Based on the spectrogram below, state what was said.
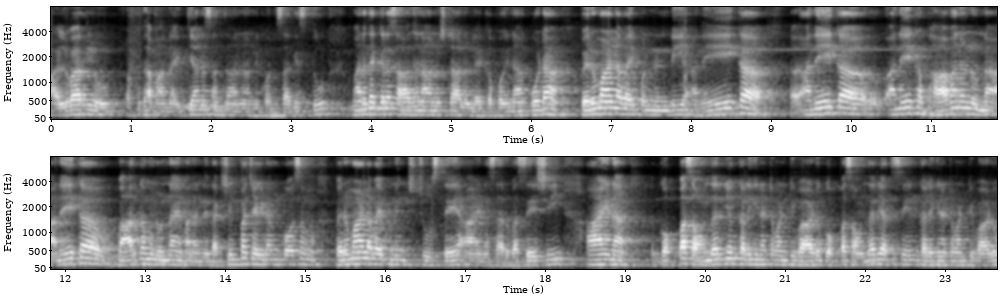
ఆళ్వార్లు తమ నైత్యానుసంధానాన్ని కొనసాగిస్తూ మన దగ్గర సాధనానుష్ఠాలు లేకపోయినా కూడా పెరుమాళ్ళ వైపు నుండి అనేక అనేక అనేక భావనలు ఉన్న అనేక మార్గములు ఉన్నాయి మనల్ని రక్షింప చేయడం కోసం పెరుమాళ్ళ వైపు నుంచి చూస్తే ఆయన సర్వశేషి. ఆయన గొప్ప సౌందర్యం కలిగినటువంటి వాడు గొప్ప సౌందర్య అతిశయం కలిగినటువంటి వాడు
